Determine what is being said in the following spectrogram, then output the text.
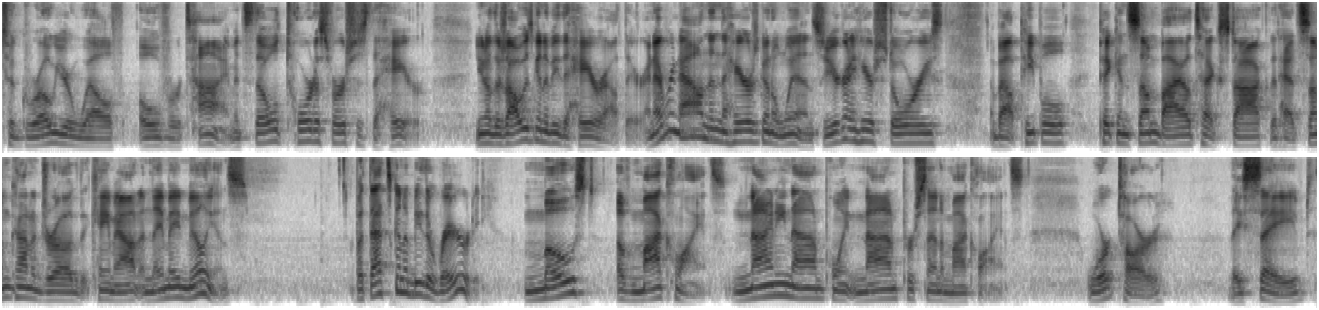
to grow your wealth over time. It's the old tortoise versus the hare. You know, there's always going to be the hare out there, and every now and then the hare is going to win. So you're going to hear stories about people picking some biotech stock that had some kind of drug that came out and they made millions. But that's going to be the rarity. Most of my clients, 99.9% of my clients, worked hard, they saved,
